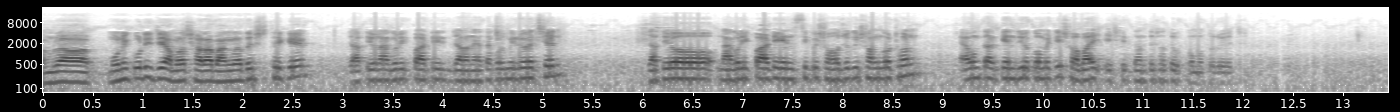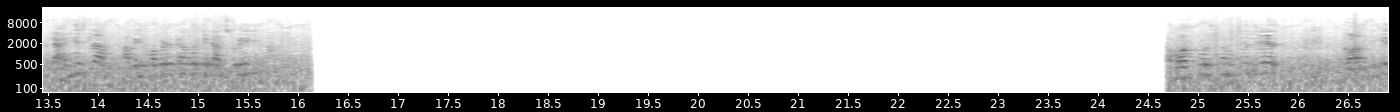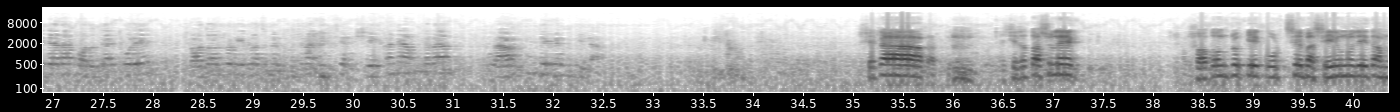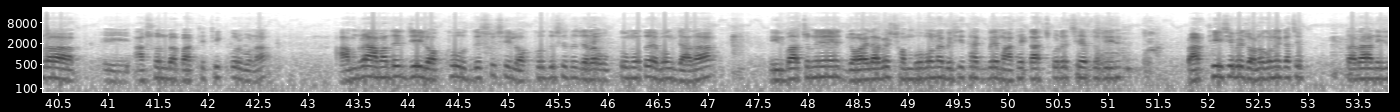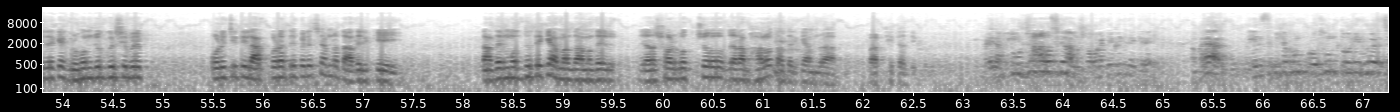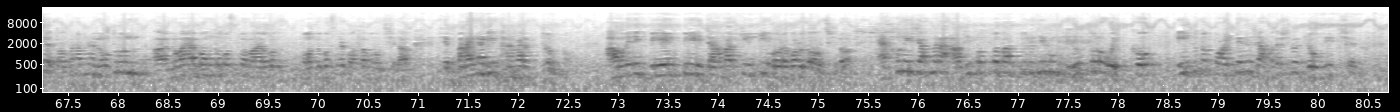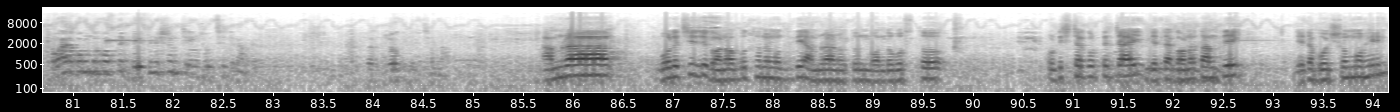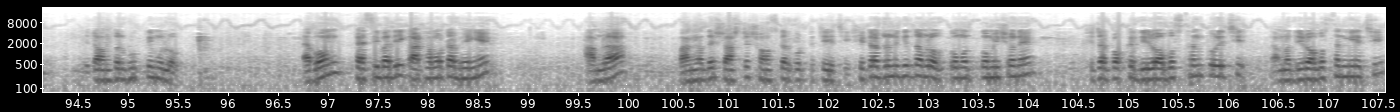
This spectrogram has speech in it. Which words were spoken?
আমরা মনে করি যে আমরা সারা বাংলাদেশ থেকে জাতীয় নাগরিক পার্টির যারা নেতাকর্মী রয়েছেন, জাতীয় নাগরিক পার্টি, এনসিপি সহযোগী সংগঠন এবং তার কেন্দ্রীয় কমিটি সবাই এই সিদ্ধান্তের সাথে ঐক্যমত রয়েছে রাহিন ইসলাম আমি খবরের কাগজে কাজ করি আমার প্রশ্ন হচ্ছে যে দল থেকে যারা পদত্যাগ করে স্বতন্ত্র নির্বাচনের ঘোষণা দিচ্ছেন সেখানে আপনারা প্রার্থী দেবেন কিনা সেটা সেটা তো আসলে স্বতন্ত্র কে করছে বা সেই অনুযায়ী তো আমরা এই আসন বা প্রার্থী ঠিক করব না। আমরা আমাদের যে লক্ষ্য উদ্দেশ্য, সেই লক্ষ্য উদ্দেশ্যে যারা ঐক্যমত এবং যারা নির্বাচনে জয়লাভের সম্ভাবনা বেশি থাকবে, মাঠে কাজ করেছে এতদিন, প্রার্থী হিসেবে জনগণের কাছে তারা নিজেদেরকে গ্রহণযোগ্য হিসেবে পরিচিতি লাভ করাতে পেরেছে, আমরা তাদেরকেই তাদের মধ্যে থেকে আমরা আমাদের যারা সর্বোচ্চ, যারা ভালো, তাদেরকে আমরা প্রার্থীতা দিব। তখন আমরা নয়া বন্দোবস্ত বন্দোবস্তের কথা বলছিলাম যে বাইনারি ভাঙার জন্য। আওয়ামী লীগ, বিএনপি, জামাত যোগ দিচ্ছেন নয়া বন্দোবস্তের ডেফিনেশন চেঞ্জ হচ্ছে কিনা? যোগ দিচ্ছে না। আমরা বলেছি যে গণ অভ্যুত্থানের মধ্যে দিয়ে আমরা নতুন বন্দোবস্ত প্রতিষ্ঠা করতে চাই, যেটা গণতান্ত্রিক, যেটা বৈষম্যহীন যেটা অন্তর্ভুক্তিমূলক এবং ফ্যাসিবাদী কাঠামোটা ভেঙে আমরা বাংলাদেশ রাষ্ট্রের সংস্কার করতে চেয়েছি। সেটার জন্য কিন্তু আমরা ঐক্যমত কমিশনে সেটার পক্ষে দৃঢ় অবস্থান করেছি, আমরা দৃঢ় অবস্থান নিয়েছি।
